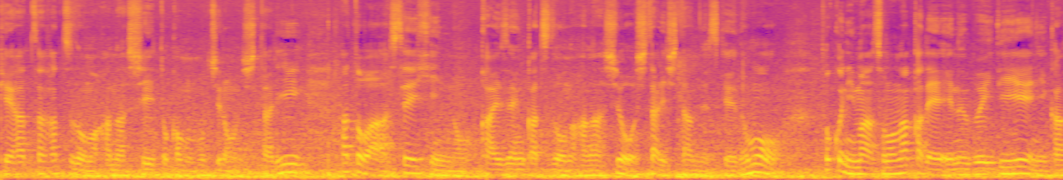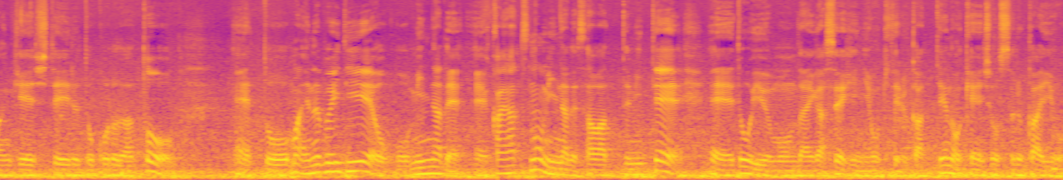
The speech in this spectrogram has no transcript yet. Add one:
啓発活動の話とかももちろんしたりあとは製品の改善活動の話をしたりしたんですけれども特にまあその中で NVDA に関係しているところだと,、えっとまあ、NVDA をこうみんなで、開発のみんなで触ってみて、えーどういう問題が製品に起きてるかっていうのを検証する会を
